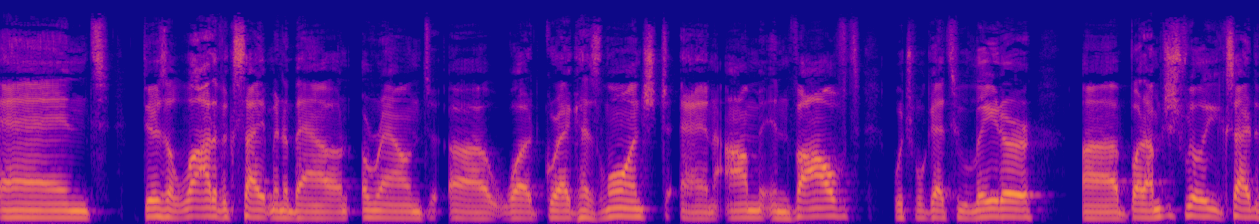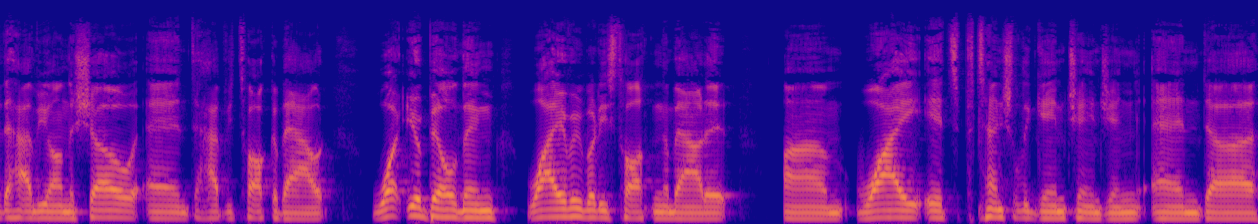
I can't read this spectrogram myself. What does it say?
And there's a lot of excitement about around, uh, what Greg has launched and I'm involved, which we'll get to later. Uh, but I'm just really excited to have you on the show and to have you talk about what you're building, why everybody's talking about it um, why it's potentially game changing, and uh,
